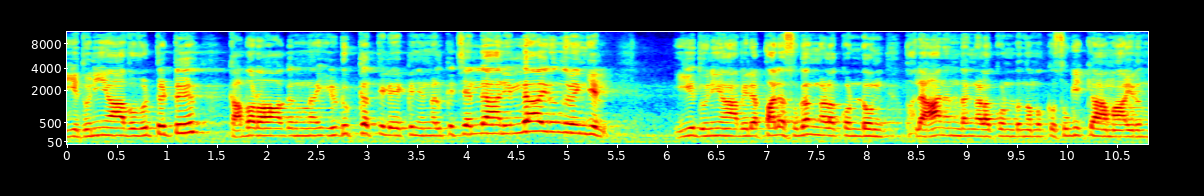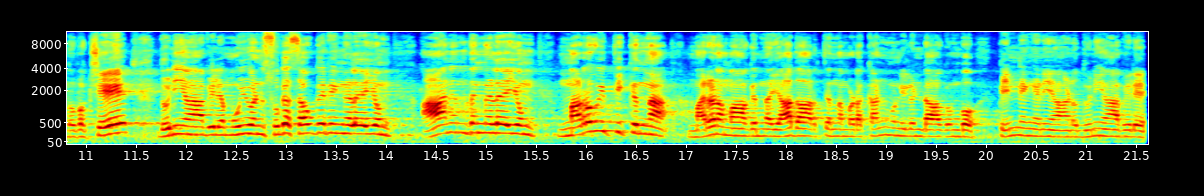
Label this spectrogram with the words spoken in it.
ഈ ദുനിയാവ് വിട്ടിട്ട് കബറാകുന്ന ഇടുക്കത്തിലേക്ക് ഞങ്ങൾക്ക് ചെല്ലാനില്ലായിരുന്നുവെങ്കിൽ ഈ ദുനിയാവിലെ പല സുഖങ്ങളെ കൊണ്ടും പല ആനന്ദങ്ങളെ കൊണ്ടും നമുക്ക് സുഖിക്കാമായിരുന്നു. പക്ഷേ ദുനിയാവിലെ മുഴുവൻ സുഖ സൗകര്യങ്ങളെയും ആനന്ദങ്ങളെയും മറവിപ്പിക്കുന്ന മരണമാകുന്ന യാഥാർത്ഥ്യം നമ്മുടെ കൺമുന്നിലുണ്ടാകുമ്പോൾ പിന്നെങ്ങനെയാണ് ദുനിയാവിലെ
